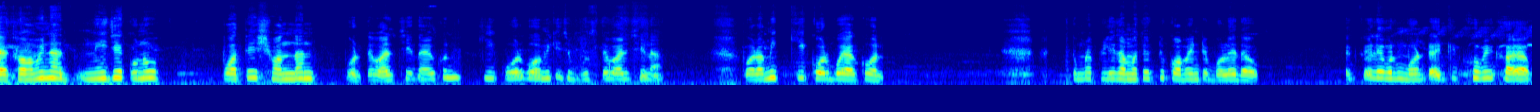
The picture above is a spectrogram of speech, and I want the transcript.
দেখাও। আমি না নিজে কোনো পথের সন্ধান করতে পারছি না, এখন কি করব আমি কিছু বুঝতে পারছি না। পর আমি কি করব এখন? তোমরা প্লিজ আমাকে একটু কমেন্টে বলে দাও। অ্যাকচুয়ালি আমার মনটা কি খুবই খারাপ।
